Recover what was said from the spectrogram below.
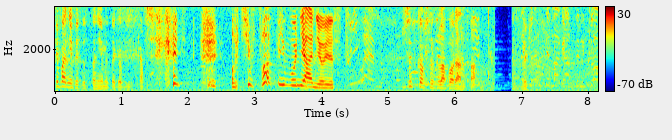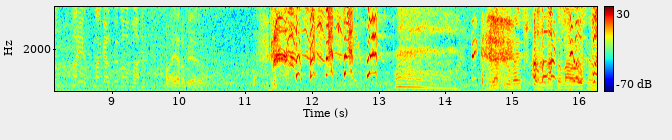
Chyba nie wydostaniemy tego wilka. Ociupapi munianio jest. Wszystko przez laboranta. Zwykle. Przeklęty magazyn, klątwa jest magazynowa. A ja robię. Wiatróweczko, uratowałaś nas dzisiaj.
